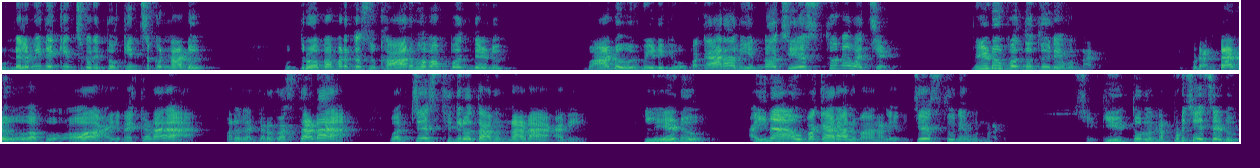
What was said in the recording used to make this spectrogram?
గుండెల మీద ఎక్కించుకొని తొక్కించుకున్నాడు. పుత్రోపమృత సుఖానుభవం పొందాడు. వాడు వీడికి ఉపకారాలు ఎన్నో చేస్తూనే వచ్చాడు. వీడు పొందుతూనే ఉన్నాడు. ఇప్పుడు అంటాడు అబ్బో ఆయన ఎక్కడా మన దగ్గరకు వస్తాడా వచ్చే స్థితిలో తానున్నాడా అని. లేడు అయినా ఉపకారాలు మానలేదు చేస్తూనే ఉన్నాడు. శక్తియుక్తులు ఉన్నప్పుడు చేశాడు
